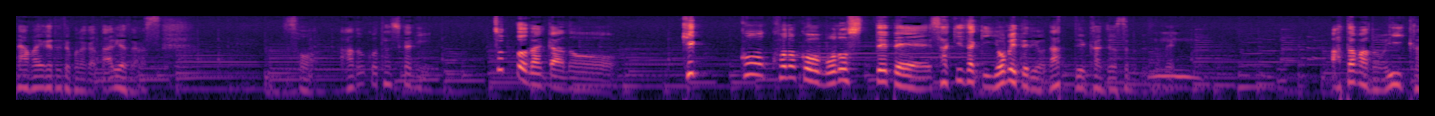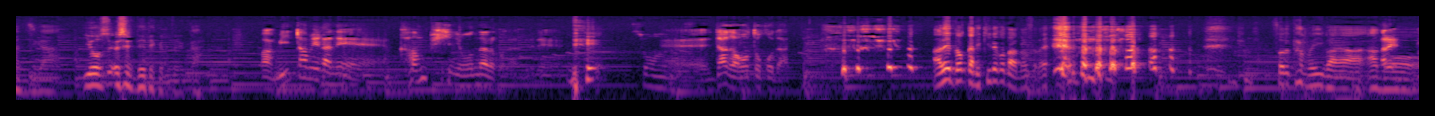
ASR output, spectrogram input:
名前が出てこなかった。ありがとうございます。そう。あの子確かに、ちょっとなんかあの、結構この子を戻してて、先々読めてるよなっていう感じがするんですよね。ん。頭のいい感じが、要所要所に出てくるというか。まあ見た目がね、完璧に女の子なんでね、で、そうなんです。えーだが男だって。あれどっかで聞いたことあるんですよね。それ多分今、あの、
